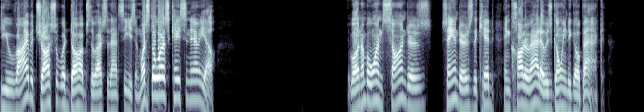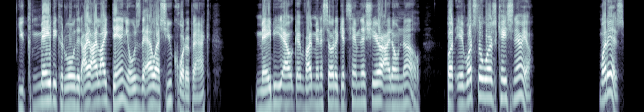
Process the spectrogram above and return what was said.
do you ride with Joshua Dobbs the rest of that season? What's the worst case scenario? Well, number one, Saunders, Sanders, the kid in Colorado, is going to go back. You maybe could roll with it. I, I like Daniels, the LSU quarterback. Maybe out, Minnesota gets him this year. I don't know. But it, what's the worst case scenario? What is?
